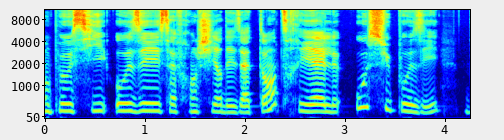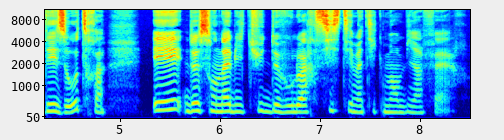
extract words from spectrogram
On peut aussi oser s'affranchir des attentes, réelles ou supposées, des autres et de son habitude de vouloir systématiquement bien faire.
